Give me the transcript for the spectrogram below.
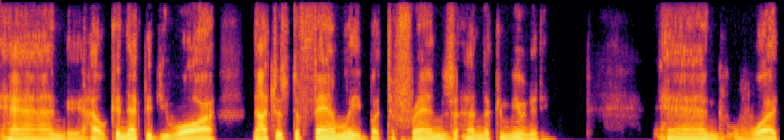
and how connected you are, not just to family, but to friends and the community. And what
